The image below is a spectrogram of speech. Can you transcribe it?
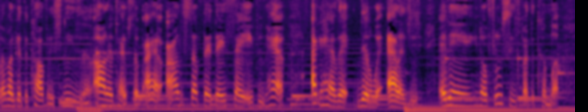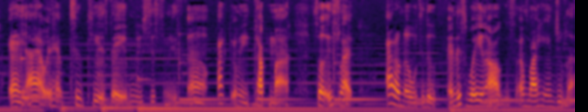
if I get the cough and sneezing and all that type of stuff, I have all the stuff that they say if you have, I can have that dealing with allergies. And then you know, flu season's about to come up, and I already have two kids. Their immune system is, um, I, mean, compromised. So it's like I don't know what to do. And this way in August, I'm right here in July.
